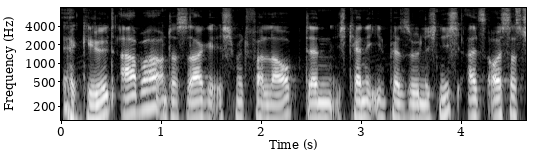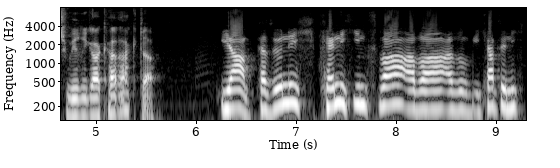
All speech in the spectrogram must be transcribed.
Er gilt aber, und das sage ich mit Verlaub, denn ich kenne ihn persönlich nicht, als äußerst schwieriger Charakter. Ja, persönlich kenne ich ihn zwar, aber also ich hatte nicht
